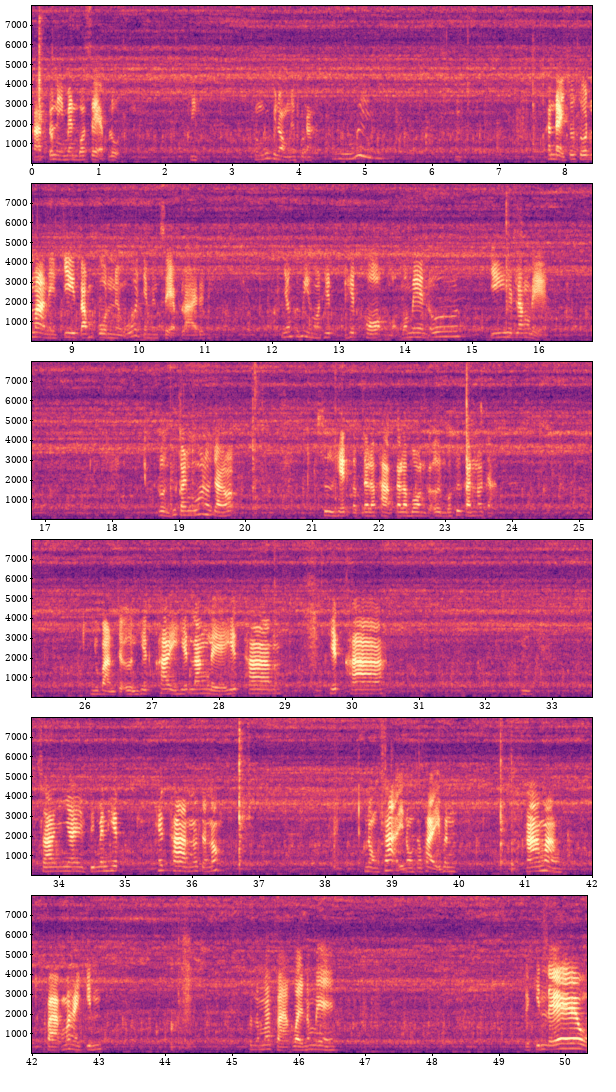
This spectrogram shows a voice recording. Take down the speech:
ขาดตัวนี้แม่นบ่แสบโลดนี่ลองดูพี่น้องเนี่พุ่นะอุ้ย คันใดสดๆมากนี่จีตำปนเนี่ยโอ้ยจะเป็นแสบลายเลยยังก็มีหอเฮ็ดเฮ็ดเพาะบอกว่าแม่นเออจีเฮ็ดลังแหล่หล่นคือกันบ่ว่าเราจะเนาะซื้อเฮ็ดกับแต่ละภาคแต่ละบอนก็เอิญบ่คือกันเนาะจ้ะอยู่บ้านจะเอิญเฮ็ดไข่เฮ็ดลังแหล่เฮ็ดทานเฮ็ดคาซาใหญ่ๆสิแม่นเฮ็ดเฮ็ดทานเนาะจ้ะเนาะ น้องชายน้องสะใภ้เพิ่นหามาฝากมาให้กินเพิ่นเอามาฝากไว้น้ำแม่ได้กินแล้ว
